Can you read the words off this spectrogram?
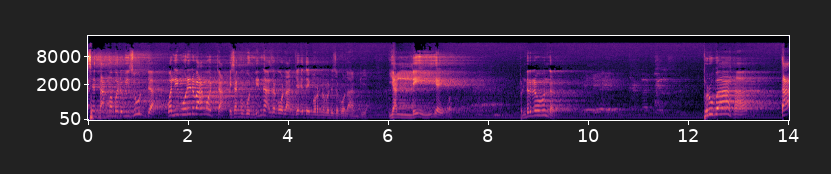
setak mau pada wisuda. Wali murid bangun cak. Isang kukun dina sekolah anja itu imur pada sekolahan dia. Yalli ya itu. Bener apa bener? Perubahan tak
